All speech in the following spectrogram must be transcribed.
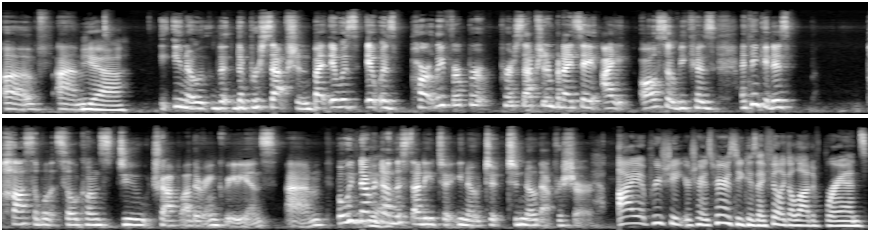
of um, yeah you know the, the perception but it was it was partly for per- perception but i'd say i also because i think it is possible that silicones do trap other ingredients. Um, but we've never yeah. done the study to, you know, to, to know that for sure. I appreciate your transparency because I feel like a lot of brands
